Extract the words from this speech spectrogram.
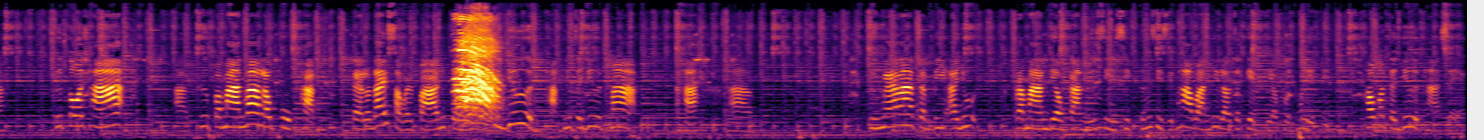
าคือโตช้าคือประมาณว่าเราปลูกผัก แต่เราได้เสาไฟฟ้านี่เป็นจะยืดผักนี่จะยืดมากนะคะถึงแม้ว่าจะมีอายุประมาณเดียวกันหรือ 40ถึง45 วันที่เราจะเก็บเกี่ยวผลผลิตเนี่ยเขาก็จะยืดหาแสง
